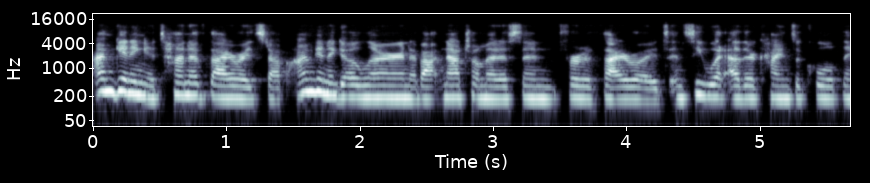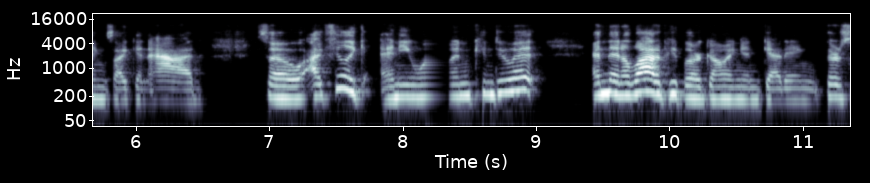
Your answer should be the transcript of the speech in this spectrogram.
I'm getting a ton of thyroid stuff. I'm going to go learn about natural medicine for thyroids and see what other kinds of cool things I can add. So I feel like anyone can do it. And then a lot of people are going and getting, there's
